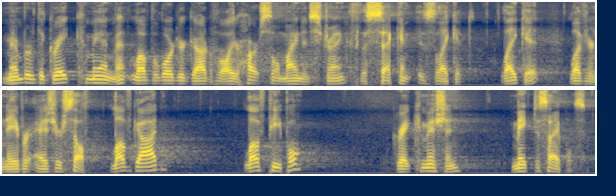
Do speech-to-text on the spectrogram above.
Remember the great commandment love the Lord your God with all your heart, soul, mind, and strength. The second is like it, like it love your neighbor as yourself. Love God, love people, great commission, make disciples.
